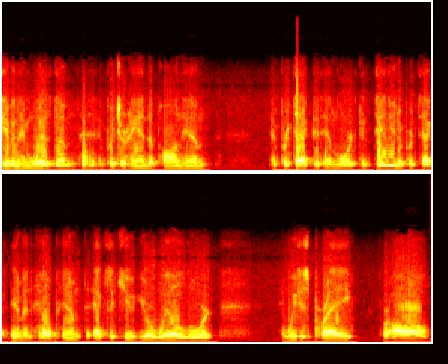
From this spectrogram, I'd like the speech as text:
given him wisdom and put your hand upon him and protected him, Lord. Continue to protect him and help him to execute your will, Lord. And we just pray for all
